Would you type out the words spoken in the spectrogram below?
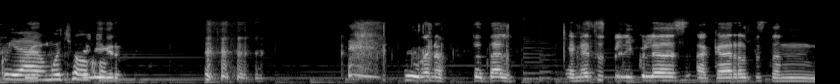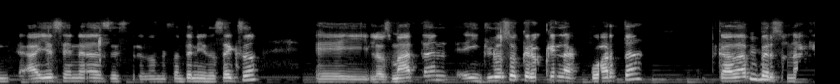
cuidado, mucho ojo. bueno, total. En estas películas a cada rato están, hay escenas este, donde están teniendo sexo eh, y los matan. E incluso creo que en la cuarta, cada personaje,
